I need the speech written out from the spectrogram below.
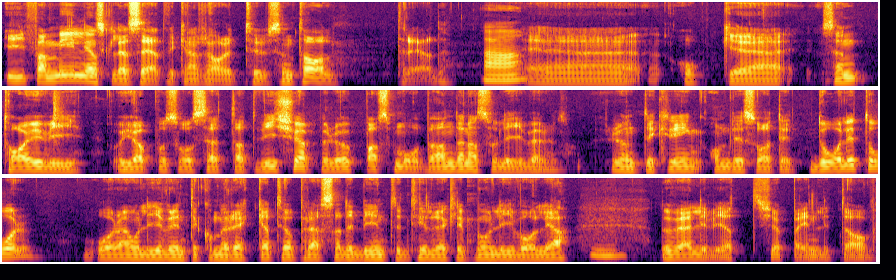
I familjen skulle jag säga att vi kanske har ett tusental träd. Ja. Eh, och eh, sen tar ju vi och gör på så sätt att vi köper upp av småböndernas oliver runt omkring om det är så att det är ett dåligt år. Våra oliver inte kommer räcka till att pressa, det blir inte tillräckligt med olivolja. Då väljer vi att köpa in lite av,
